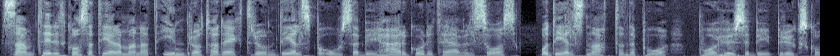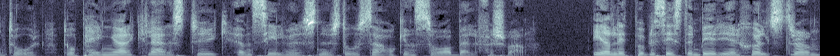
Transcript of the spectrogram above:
Samtidigt konstaterar man att inbrott hade ägt rum dels på Osaby herrgård i Tävelsås och dels natten därpå på Huseby brukskontor då pengar, klädestyg, en silversnusdosa och en sabel försvann. Enligt publicisten Birger Sköldström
